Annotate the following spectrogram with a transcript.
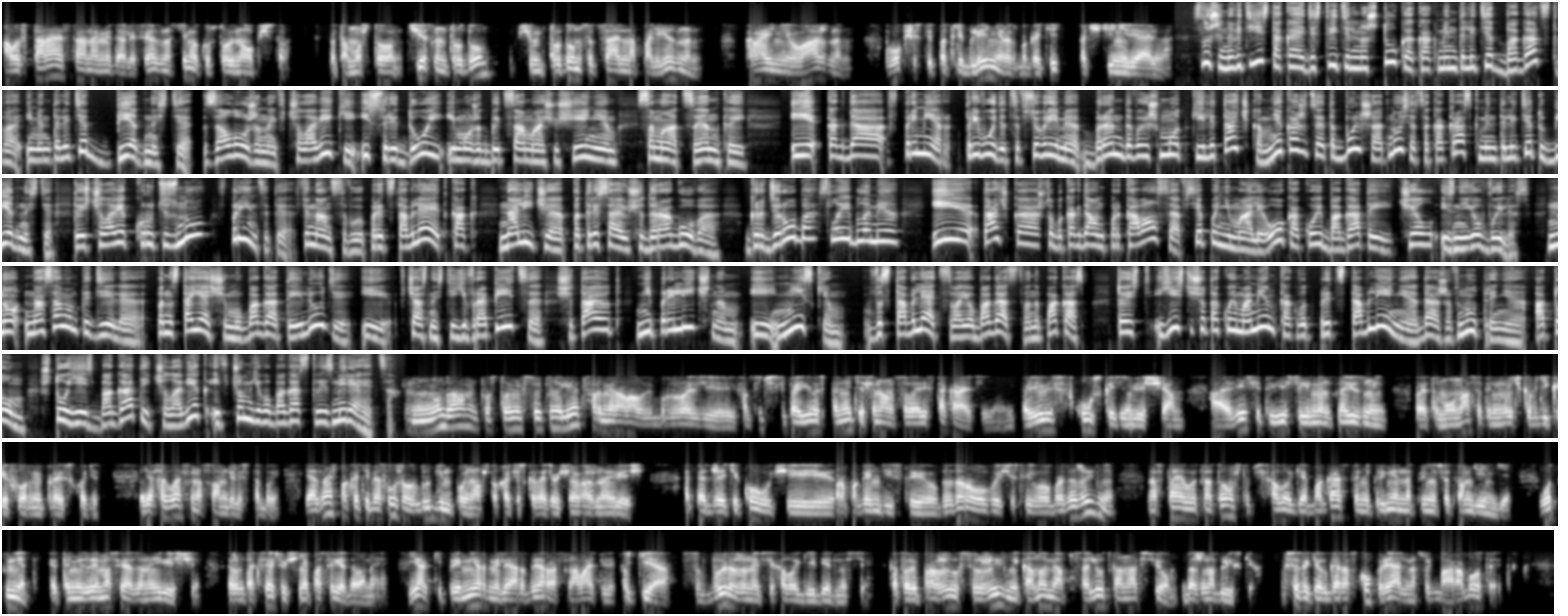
А вот вторая сторона медали связана с тем, как устроено общество. Потому что честным трудом, в общем, трудом социально полезным, крайне важным, в обществе потребления разбогатеть почти нереально. Слушай, но ведь есть такая действительно штука, как менталитет богатства и менталитет бедности, заложенный в человеке и средой, и, может быть, самоощущением, самооценкой – и когда в пример приводятся все время брендовые шмотки или тачка, мне кажется, это больше относится как раз к менталитету бедности. То есть человек крутизну принципе, финансовую представляет как наличие потрясающе дорогого гардероба с лейблами и тачка, чтобы когда он парковался, все понимали, о, какой богатый чел из нее вылез. Но на самом-то деле по-настоящему богатые люди, и в частности европейцы, считают неприличным и низким выставлять свое богатство на показ. То есть есть еще такой момент, как вот представление даже внутреннее о том, что есть богатый человек и в чем его богатство измеряется. Ну да, просто у них сотни лет формировалась буржуазия, и фактически появилось понятие финансовой аристократии, появился вкус к этим вещам. А здесь это есть элемент новизны, поэтому у нас это немножечко в дикой форме происходит. Я согласен на самом деле с тобой. Я, знаешь, пока тебя слушал, с другим понял, что хочу сказать очень важную вещь опять же, эти коучи, пропагандисты здорового и счастливого образа жизни настаивают на том, что психология богатства непременно принесет вам деньги. Вот нет, это не взаимосвязанные вещи. Скажем так, связь очень опосредованная. Яркий пример – миллиардер, основатель IKEA с выраженной психологией бедности, который прожил всю жизнь, экономя абсолютно на всем, даже на близких. Все-таки вот гороскоп, реально судьба работает.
